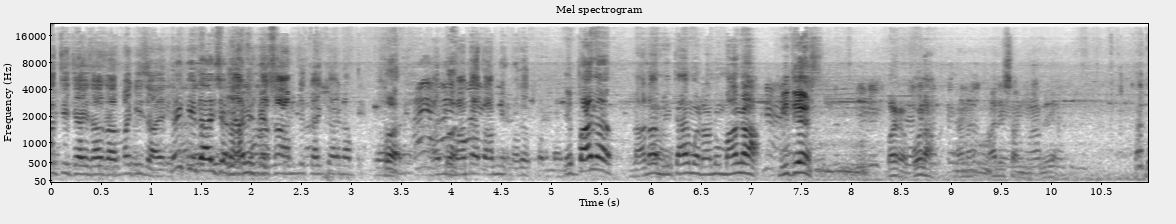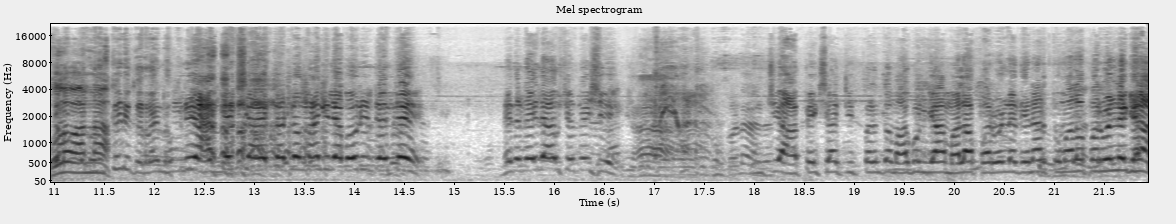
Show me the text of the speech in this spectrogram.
सत्तेचाळीस हजार नाही ना, आणि थोडंसं आमचे काही काय ना बरं. आणि मागात आम्ही मदत करणार. हे पाहा नाना मी काय म्हणा मागा मी देस. बरं बोला. आणि सांगितलं बोला अण्णा. तुम्ही अध्यक्ष आहेत त्यातलं मागितल्या बहुरी टेमले नाही तर नाही औषध पैसे. तुमची अपेक्षा तिथपर्यंत मागून घ्या. मला परवडले देणार तुम्हाला परवडले घ्या.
